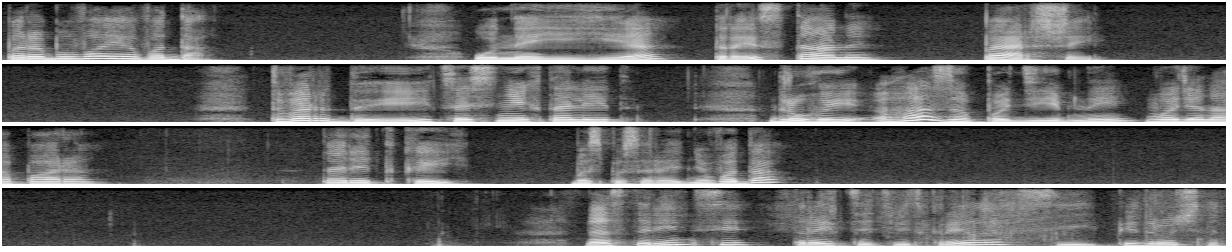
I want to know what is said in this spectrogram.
перебуває вода. У неї є три стани. Перший твердий це сніг та лід, другий газоподібний водяна пара та рідкий безпосередньо вода. На сторінці 30 відкрили свій підручник.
